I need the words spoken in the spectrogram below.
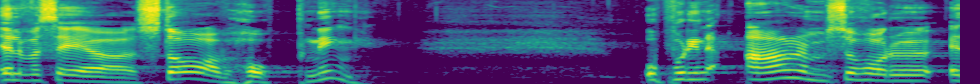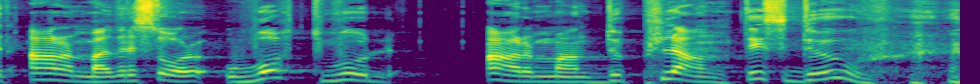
eller vad säger jag, stavhoppning. Och på din arm så har du ett armband där det står What would Armand Duplantis do?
